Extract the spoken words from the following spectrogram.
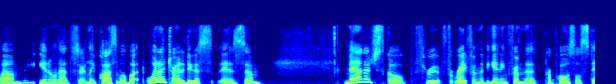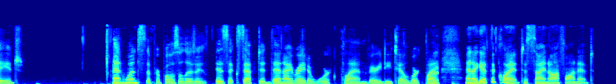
mm-hmm. um, you know, that's certainly possible. But what I try to do is, is um, manage scope through right from the beginning, from the proposal stage. And once the proposal is is accepted, then I write a work plan, very detailed work plan, right. and I get the client to sign off on it.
